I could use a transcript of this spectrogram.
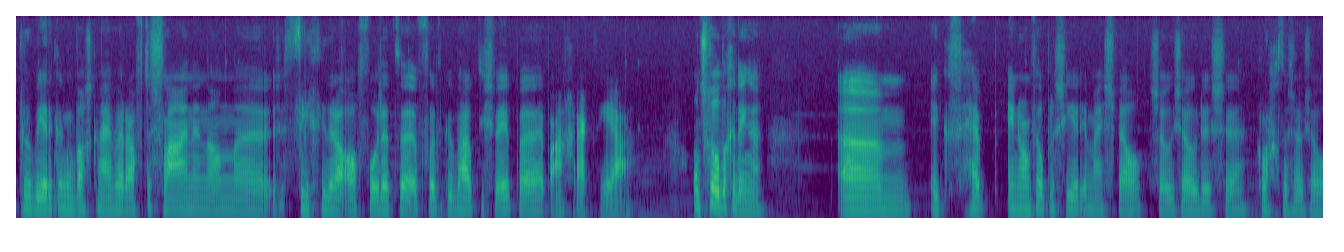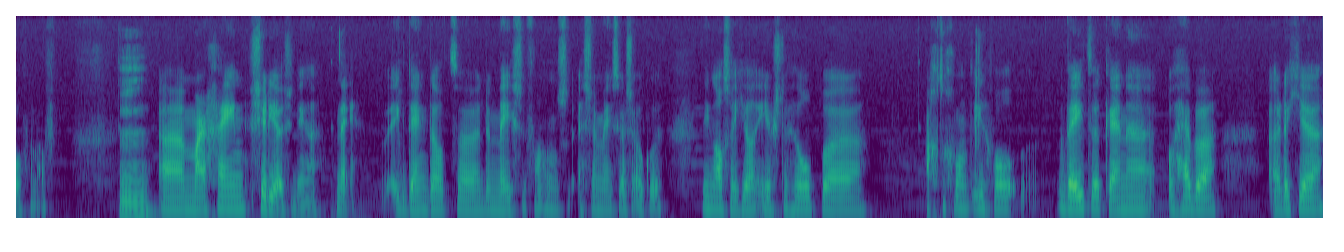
probeer ik een wasknijper af te slaan en dan uh, vliegt hij er al voordat, uh, voordat ik überhaupt die zweep heb aangeraakt. Ja, onschuldige dingen. Um, ik heb enorm veel plezier in mijn spel, sowieso. Dus klachten sowieso al vanaf. Mm. Um, maar geen serieuze dingen, nee. Ik denk dat de meeste van ons SME'ers ook dingen als, weet je wel, eerste hulp, achtergrond in ieder geval weten, kennen, hebben uh, dat je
